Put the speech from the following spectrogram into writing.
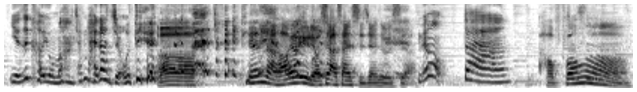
也是可以，我们好像排到九点。哦，天哪，好要预留下山时间是不是啊？没有，对啊，好疯哦！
